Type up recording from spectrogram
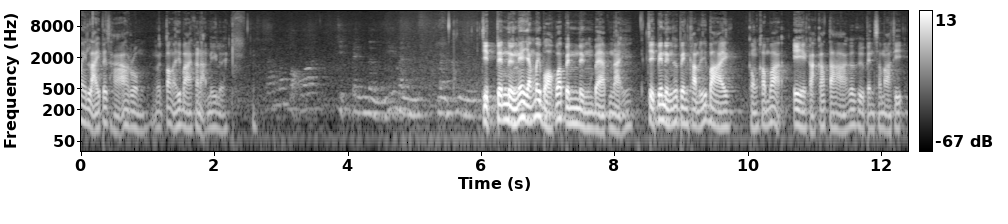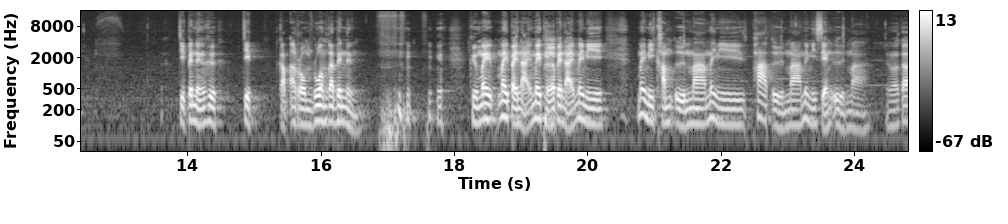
ไม่ไหลไปหาอารมณ์ มันต้องอธิบายขนาดนี้เลยแล้วเราบอกว่าจิตเป็นหนึ่งนี่มันมันคือจิตเป็นหนึ่งเนี่ยยังไม่บอกว่าเป็นหนึ่งแบบไหน จิตเป็นหนึ่งคือเป็นคำอธิบายของคำว่าเอกกตา ก็คือเป็นสมาธิ จิตเป็นหนึ่งก็คือ จิตกับอารมณ์รวมกันเป็นหนึ่ง คือไม่ไม่ไปไหน ไม่เผลอไปไหนไม่มีไม่มีคำอื่นมา ไม่มีภาพอื่นมา ไม่มีเสียงอื่นมาแล้วก็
